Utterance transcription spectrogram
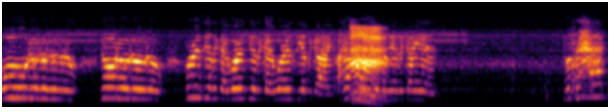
Oh, no, no, no, no. No, no, no, no. Where is the other guy? Where is the other guy? Where is the other guy? I have no idea where the other guy is. What the heck?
